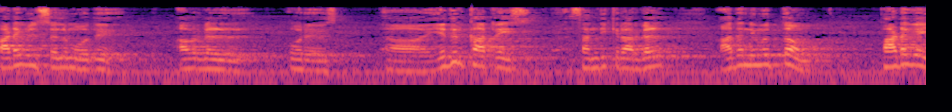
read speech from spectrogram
படவில் செல்லும்போது அவர்கள் ஒரு எதிர்காற்றை சந்திக்கிறார்கள். அதன் நிமித்தம் படகை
